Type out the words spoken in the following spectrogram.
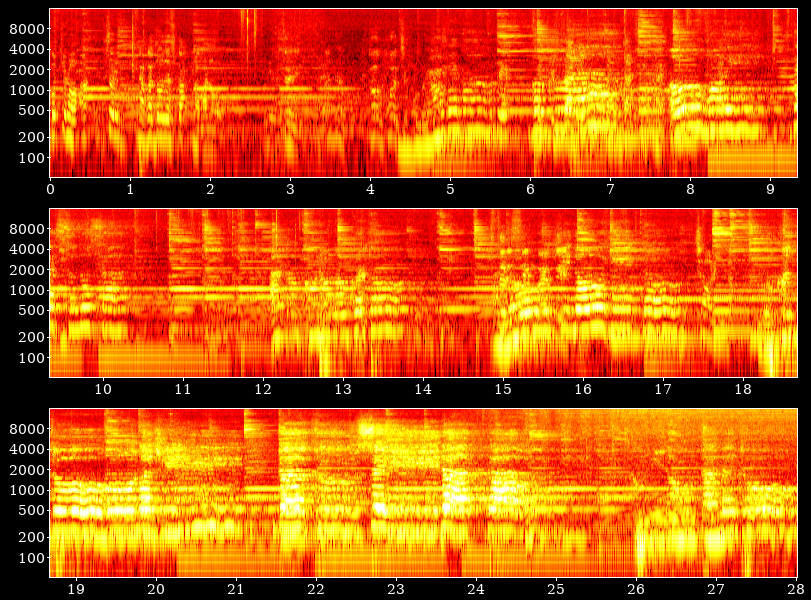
こっちの、あ、それ中どうですか、中の。ここっちも。今でもで、僕は思い出すのさあの頃のことあの日の人僕とじ学生だった。国のためと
